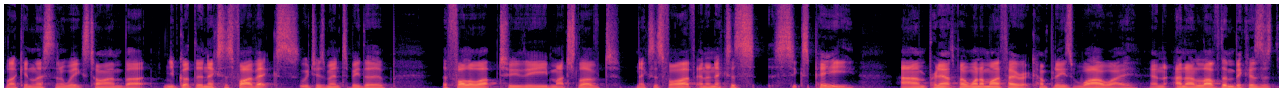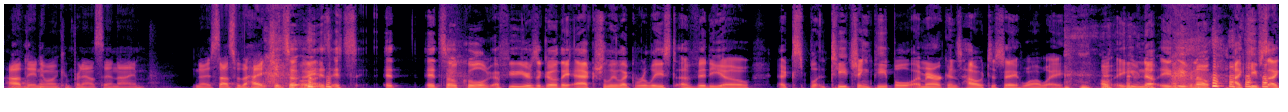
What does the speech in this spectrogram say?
like in less than a week's time, but you've got the Nexus 5X, which is meant to be the the follow up to the much loved Nexus 5, and a Nexus 6P, um, pronounced by one of my favorite companies, Huawei, and and I love them because hardly anyone can pronounce their name. You know, it starts with a H. It's, it's, it's it it's so cool. A few years ago, they actually like released a video expl- teaching people Americans how to say Huawei. oh, even though even though I keep I,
